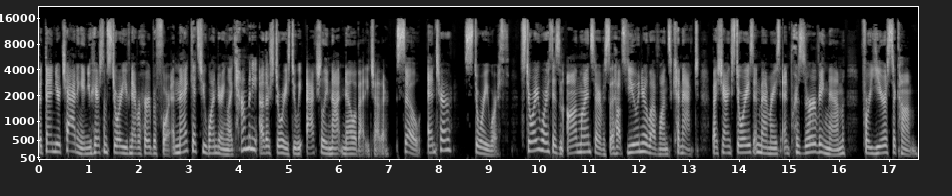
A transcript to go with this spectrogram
But then you're chatting and you hear some story you've never heard before. And that gets you wondering, like, how many other stories do we actually not know about each other? So enter Storyworth. Storyworth is an online service that helps you and your loved ones connect by sharing stories and memories and preserving them for years to come.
